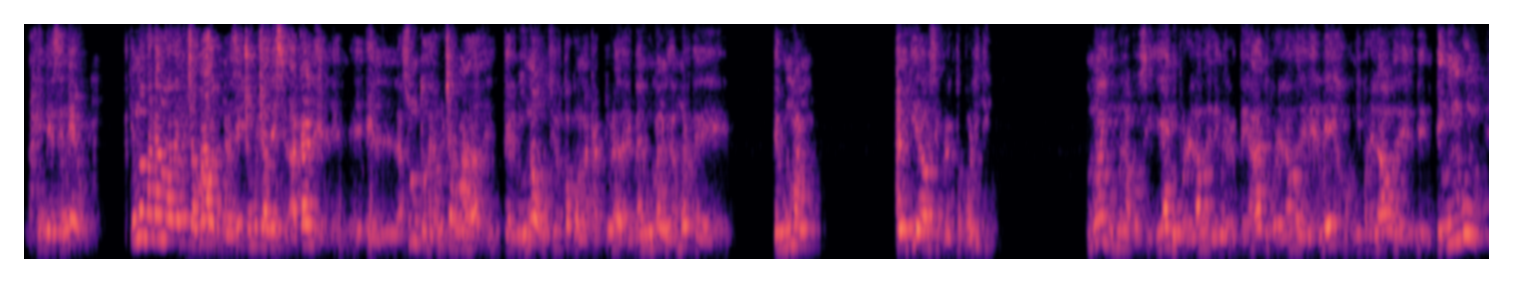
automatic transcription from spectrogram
la gente de Sendero, que no, acá no va a haber lucha armada, como les he dicho muchas veces, acá el, asunto de la lucha armada eh, terminó, ¿no es cierto?, con la captura de Iqbal Guzmán y la muerte de, de Guzmán, ha liquidado ese proyecto político no hay ninguna posibilidad ni por el lado del MRTA, ni por el lado de Bermejo, ni por el lado de, ningún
